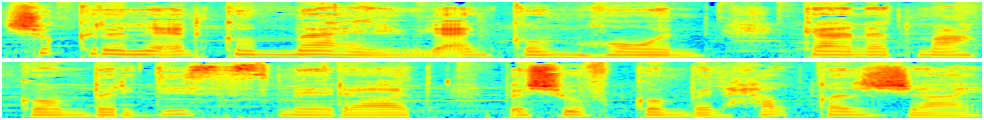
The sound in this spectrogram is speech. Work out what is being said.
شكرا لأنكم معي ولأنكم هون. كانت معكم برديس سميرات. بشوفكم بالحلقة الجاي.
